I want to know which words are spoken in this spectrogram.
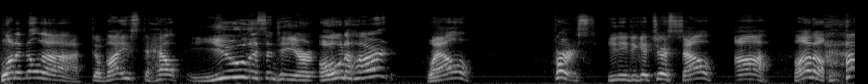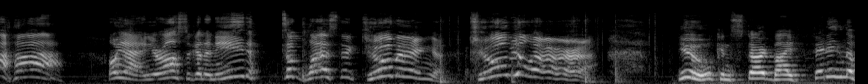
Want to build a device to help you listen to your own heart? Well, first you need to get yourself a funnel. Ha ha! Oh yeah, and you're also gonna need some plastic tubing. Tubular. You can start by fitting the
